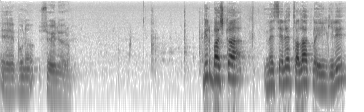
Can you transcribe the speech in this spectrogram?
e, bunu söylüyorum. Bir başka mesele talakla ilgili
